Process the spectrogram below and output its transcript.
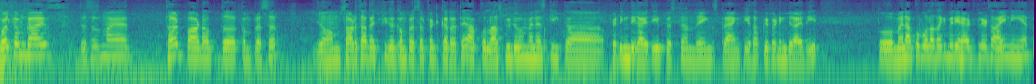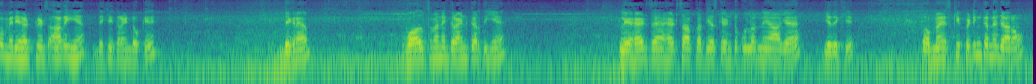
Welcome guys this is my third part of the compressor जो हम साढ़े सात एचपी का कंप्रेसर फिट कर रहे थे। आपको लास्ट वीडियो में मैंने इसकी फिटिंग दिखाई थी पिस्टन रिंग्स क्रैंक की सबकी फिटिंग दिखाई थी। तो मैंने आपको बोला था कि मेरी हेड प्लेट्स आई नहीं है तो मेरी हेड प्लेट्स आ गई हैं। देखिए ग्राइंड होके। देख रहे हैं आप? वॉल्स मैंने ग्राइंड कर दिए हैं। प्ले हेड्स हैं हेड साफ़ कर दिया, इसका इंटरकूलर नया आ गया है। ये देखिए। तो अब मैं इसकी फिटिंग करने जा रहा हूँ।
